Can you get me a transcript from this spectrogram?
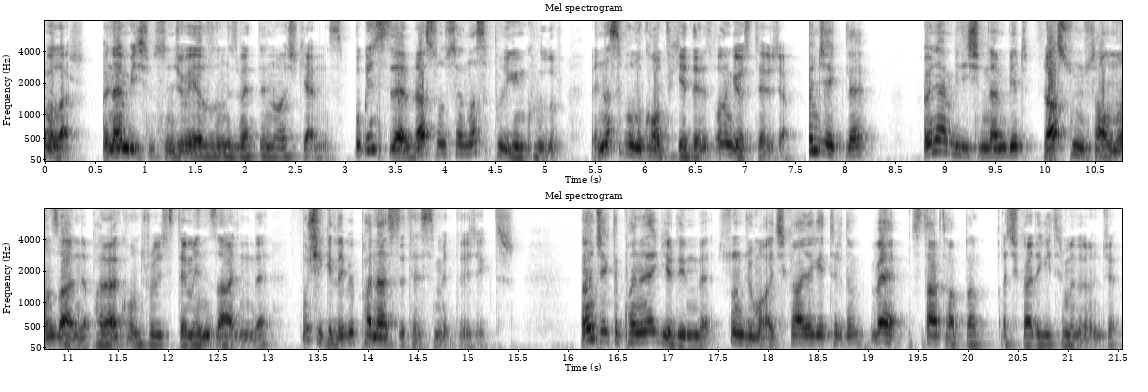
Merhabalar. Önemli bir işim sunucu ve yazılım hizmetlerine hoş geldiniz. Bugün size Rasunus'a nasıl plugin kurulur ve nasıl bunu config ederiz onu göstereceğim. Öncelikle önemli bir işimden bir Rasunus almanız halinde, panel kontrolü sisteminiz halinde bu şekilde bir panel size teslim edilecektir. Öncelikle panele girdiğimde sunucumu açık hale getirdim ve Startup'tan açık hale getirmeden önce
